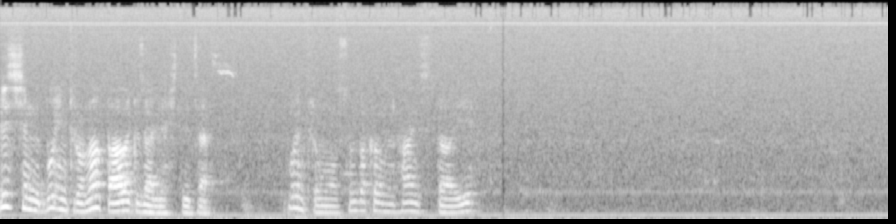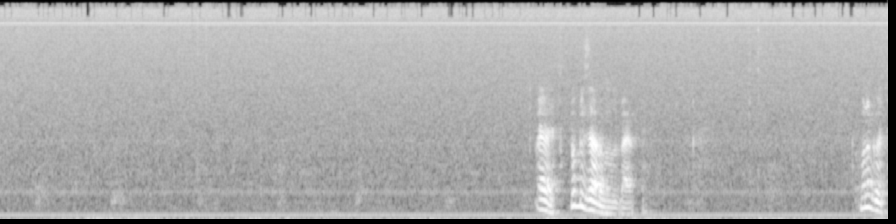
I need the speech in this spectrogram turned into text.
Biz şimdi bu intronu daha da güzelleştireceğiz. Bu mu olsun bakalım hangisi daha iyi. Evet bu güzel oldu bence. Bunu götür.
